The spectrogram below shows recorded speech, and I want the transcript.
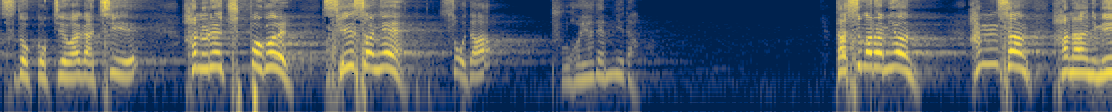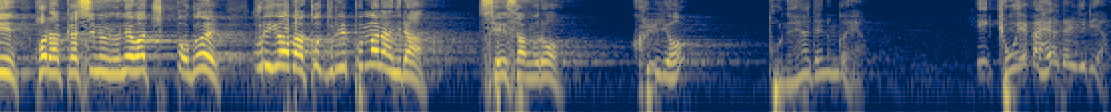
수도꼭지와 같이 하늘의 축복을 세상에 쏟아 부어야 됩니다. 다시 말하면 항상 하나님이 허락하시는 은혜와 축복을 우리가 받고 누릴 뿐만 아니라 세상으로 흘려 보내야 되는 거예요. 이 교회가 해야 될 일이야.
